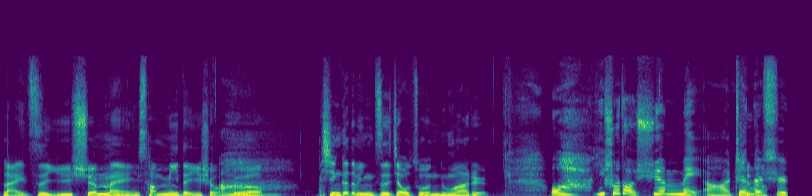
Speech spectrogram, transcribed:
来自于宣美 Tommy 的一首歌。新歌的名字叫做《努阿的》。哇，一说到宣美啊，真的是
